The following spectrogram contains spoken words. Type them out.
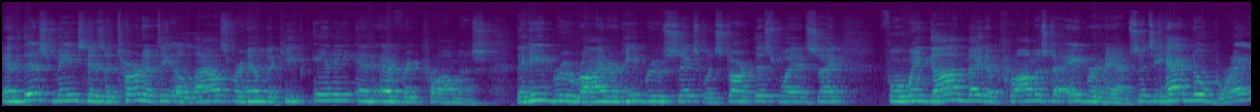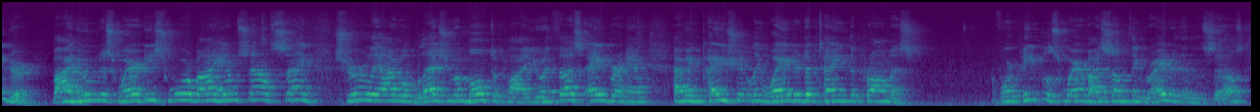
And this means his eternity allows for him to keep any and every promise. The Hebrew writer in Hebrews 6 would start this way and say, for when God made a promise to Abraham, since he had no greater by whom to swear, he swore by himself, saying, Surely I will bless you and multiply you. And thus Abraham, having patiently waited, obtained the promise. For people swear by something greater than themselves,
